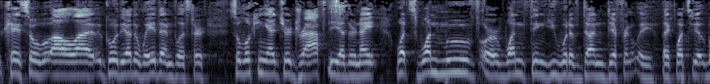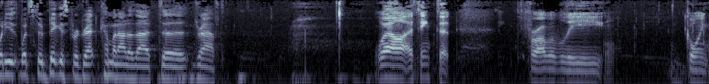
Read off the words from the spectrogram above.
Okay, so I'll uh, go the other way then, Blister. So looking at your draft the other night, what's one move or one thing you would have done differently? Like, what's the, what do you, what's the biggest regret coming out of that uh, draft? Well, I think that probably going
